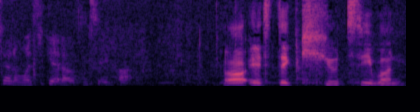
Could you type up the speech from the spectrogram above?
Chenna wants to get out and say hi. Oh, it's the cutesy one.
